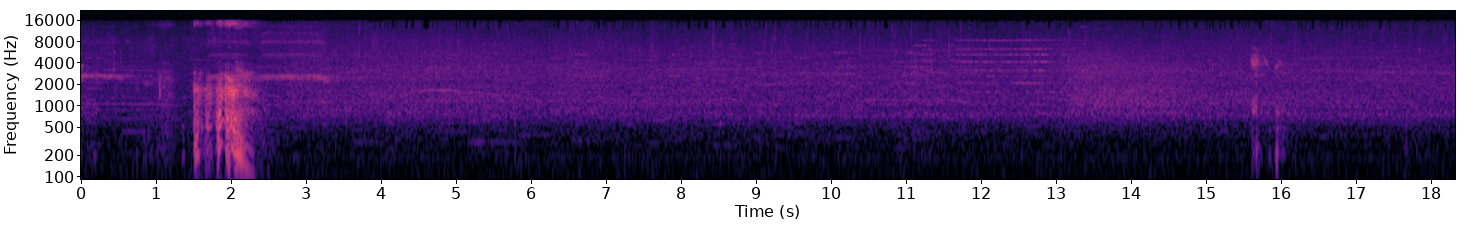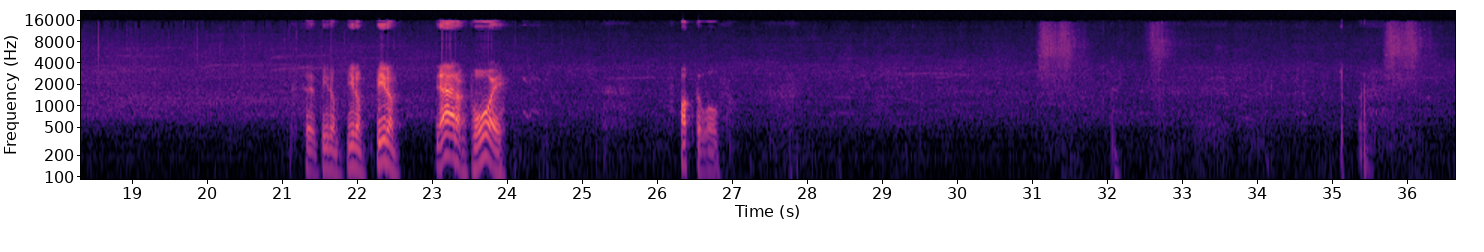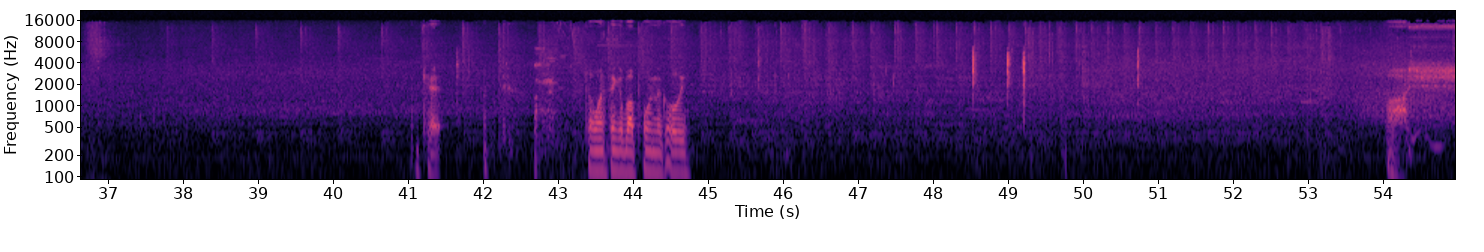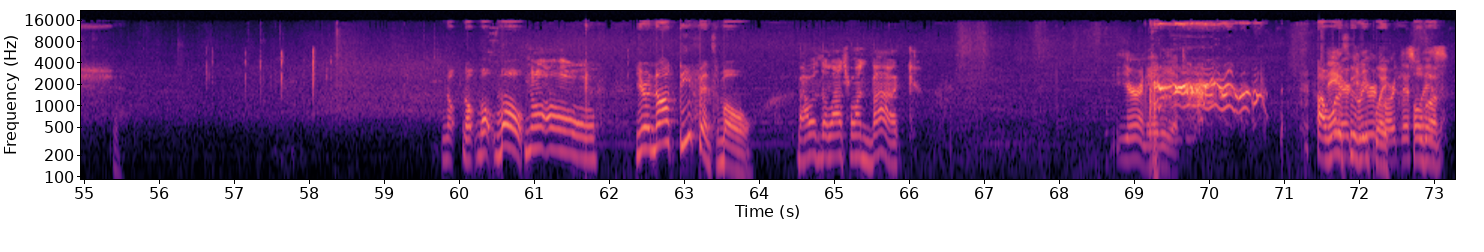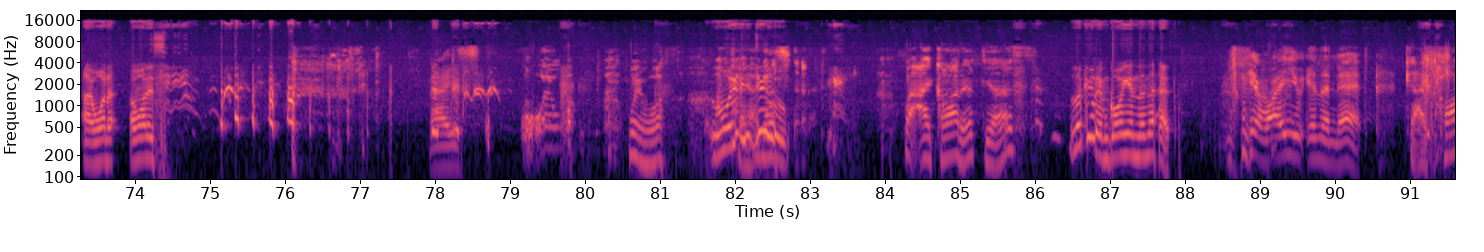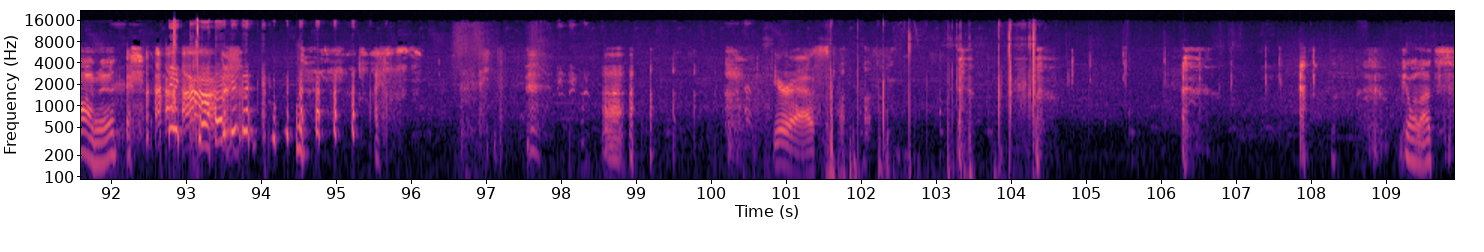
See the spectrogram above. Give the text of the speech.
Shit, beat him, beat him, beat him. Yeah, boy. Fuck the wolves. Okay. Don't want to think about pulling the goalie. No, no, Moe, Moe, No! you're not defense, Moe. That was the last one back. You're an idiot. I want to see the replay. this, Hold on. I want to, I want to see. Nice. Wait, what? What did Okay, he I do? gotta Well, I caught it, yes. Look at him going in the net. yeah, why are you in the net? I caught it. caught it. Your ass. Okay, well, that's.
